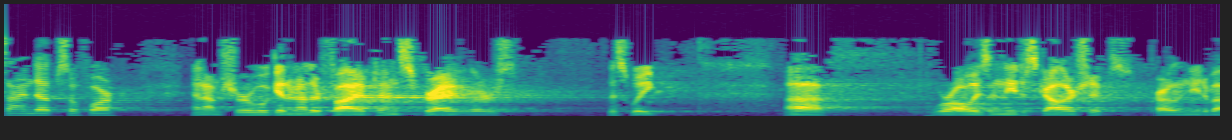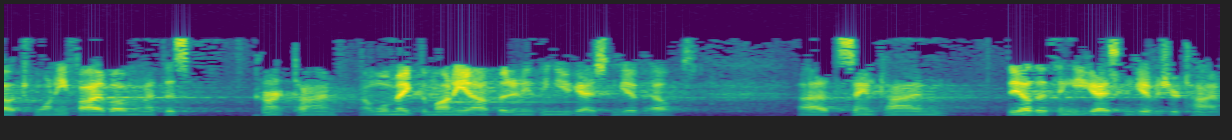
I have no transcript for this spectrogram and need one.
signed up so far and I'm sure we'll get another five, ten scragglers this week. Uh, we're always in need of scholarships. Probably need about 25 of them at this current time. And we'll make the money up, but anything you guys can give helps. Uh, at the same time, the other thing you guys can give is your time.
